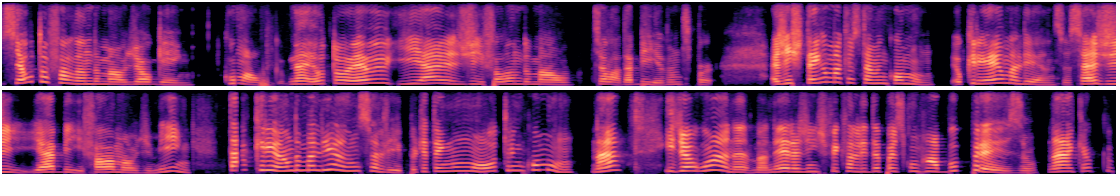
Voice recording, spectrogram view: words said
se eu tô falando mal de alguém com algo, né? Eu tô eu e a Gi falando mal, sei lá, da Bia, vamos supor. A gente tem uma questão em comum. Eu criei uma aliança. Se a Gi e a Bi falam mal de mim, tá criando uma aliança ali, porque tem um outro em comum, né? E de alguma né, maneira a gente fica ali depois com o rabo preso, né? Que é o que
